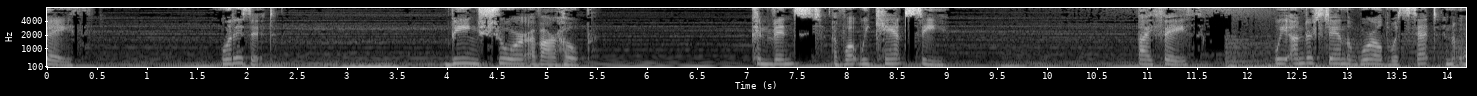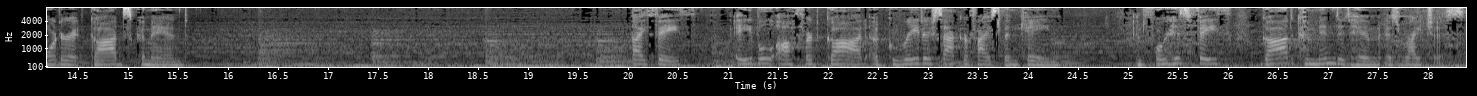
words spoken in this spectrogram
Faith. What is it? Being sure of our hope, convinced of what we can't see. By faith, we understand the world was set in order at God's command. By faith, Abel offered God a greater sacrifice than Cain, and for his faith, God commended him as righteous.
